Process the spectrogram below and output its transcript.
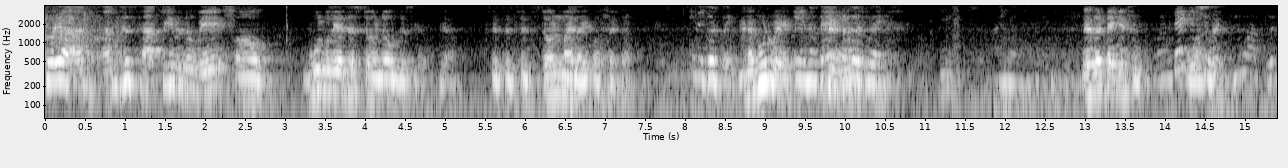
so I am just happy with the way Bhool Bhulaiyaa just turn out this year yeah it's it's it's turn my life off side in a good way in a good way in a good way there is a take issue take issue you are good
